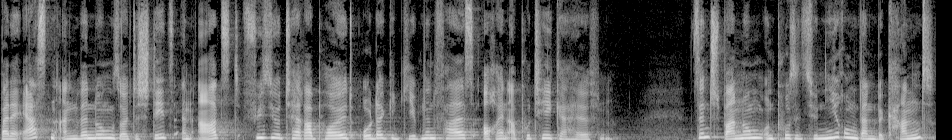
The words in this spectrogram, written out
Bei der ersten Anwendung sollte stets ein Arzt, Physiotherapeut oder gegebenenfalls auch ein Apotheker helfen. Sind Spannung und Positionierung dann bekannt,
